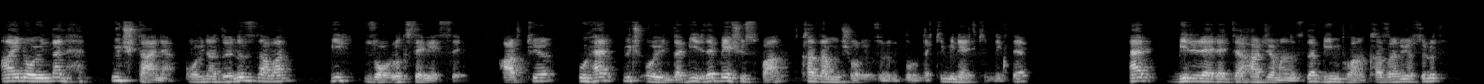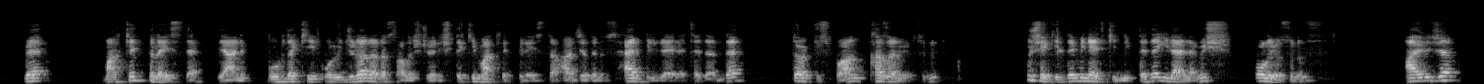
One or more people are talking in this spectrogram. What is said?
aynı oyundan 3 tane oynadığınız zaman bir zorluk seviyesi artıyor. Bu her 3 oyunda bir de 500 puan kazanmış oluyorsunuz buradaki mini etkinlikte. Her bir RLT harcamanızda 1000 puan kazanıyorsunuz ve Marketplace'te yani buradaki oyuncular arası alışverişteki Marketplace'te harcadığınız her bir RLT'den de 400 puan kazanıyorsunuz. Bu şekilde mini etkinlikte de ilerlemiş oluyorsunuz. Ayrıca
